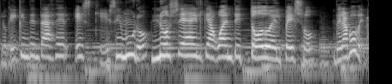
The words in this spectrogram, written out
Lo que hay que intentar hacer es que ese muro no sea el que aguante todo el peso de la bóveda.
